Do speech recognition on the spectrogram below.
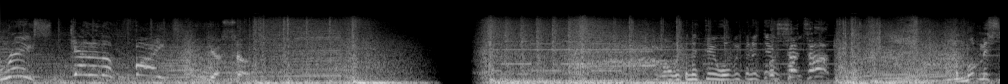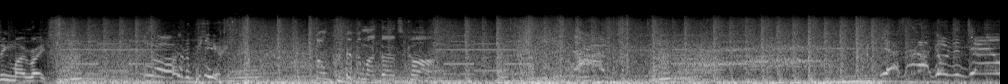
race. Get in the fight. Yes, sir. What are we gonna do? What are we gonna do? Oh, shut up! I'm not missing my race. Oh, I'm gonna puke. Don't pick my dad's car. Yes, we're not going to jail!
